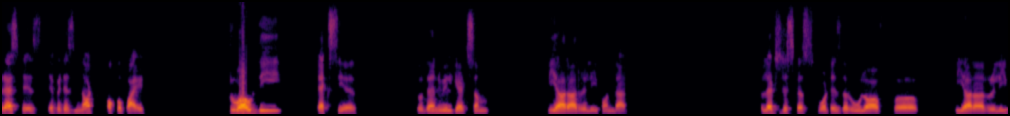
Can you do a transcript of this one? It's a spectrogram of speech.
Rest is if it is not occupied throughout the tax year, so then we'll get some PRR relief on that. Let's discuss what is the rule of uh, PRR relief.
